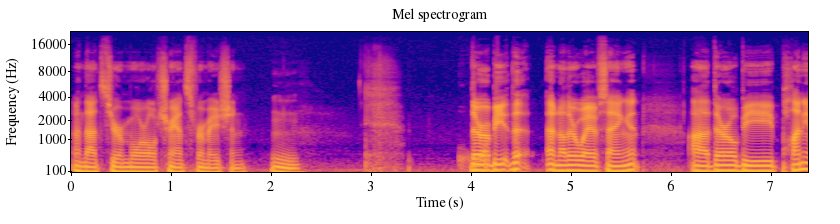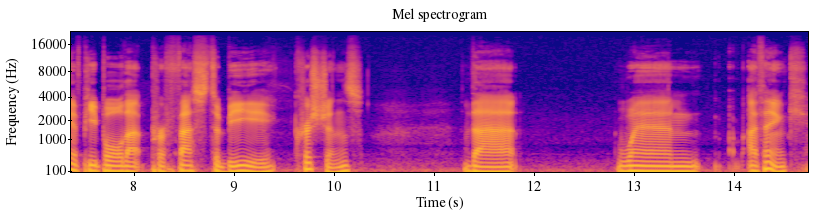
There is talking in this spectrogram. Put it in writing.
and that's your moral transformation. There will be the, another way of saying it. Uh, there will be plenty of people that profess to be Christians that when I think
